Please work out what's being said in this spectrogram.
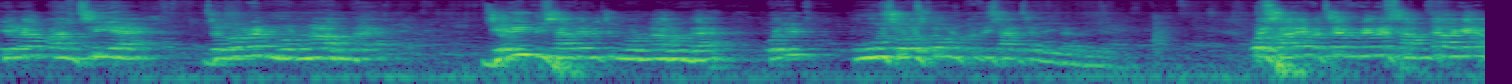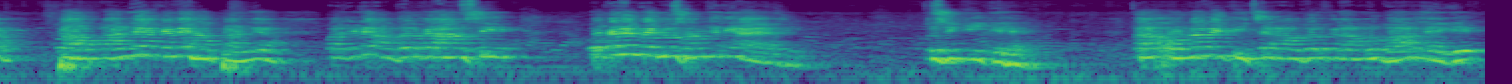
ਇਹਦਾ ਪੰਛੀ ਹੈ, ਜਦੋਂ ਉਹਨੇ ਮੁੜਨਾ ਹੁੰਦਾ ਹੈ, ਜਿਹੜੀ ਦਿਸ਼ਾ ਦੇ ਵਿੱਚ ਮੁੜਨਾ ਹੁੰਦਾ ਹੈ, ਉਹਦੀ ਪੂਛ ਉਸ ਤੋਂ ਉਲਟ ਦਿਸ਼ਾ ਚਲੀ ਜਾਂਦੀ ਹੈ। ਉਹ ਸਾਰੇ ਬੱਚੇ ਨੂੰ ਕਹਿੰਦੇ, ਸਮਝ ਆ ਗਿਆ। ਪੜ੍ਹ ਪੜ੍ਹ ਲਿਆ, ਕਹਿੰਦੇ ਹਾਂ, ਪੜ੍ਹ ਲਿਆ। ਪਰ ਜਿਹੜੇ ਅਬਦੁਲ ਕਲਾਮ ਸੀ, ਉਹ ਕਹਿੰਦੇ, ਮੈਨੂੰ ਸਮਝ ਨਹੀਂ ਆਇਆ ਜੀ। ਤੁਸੀਂ ਕੀ ਕਿਹਾ? ਤਾਂ ਉਹਨਾਂ ਦੇ ਟੀਚਰ ਅਬਦੁਲ ਕਲਾਮ ਨੂੰ ਬਾਹਰ ਲੈ ਗਏ।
